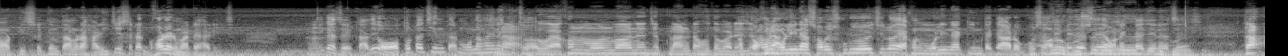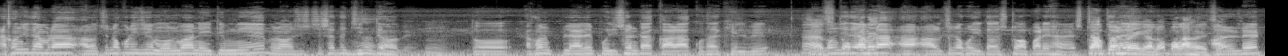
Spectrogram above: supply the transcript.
নর্থ ইস্টে কিন্তু আমরা হারিয়েছি সেটা ঘরের মাঠে হারিয়েছি। ঠিক আছে? কাজে অতটা চিন্তার মনে হয় না কিছু তো এখন মোহনবাগানের যে প্ল্যানটা হতে পারে তখন মলিনা সবে শুরু হয়েছিল এখন মলিনা টিমটাকে আরও ঘষে মেজে অনেকটা জেনেছে। তা এখন যদি আমরা আলোচনা করি যে মোহনবাগান এই টিম নিয়ে নর্থ ইস্টের সাথে জিততে। হবে তো এখন প্লেয়ারের পজিশনটা কারা কোথায় খেলবে হ্যাঁ, এখন যদি আমরা আলোচনা করি তাহলে স্টপারে হ্যাঁ স্টপারে হয়ে গেল বলা হয়েছে আলডেট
